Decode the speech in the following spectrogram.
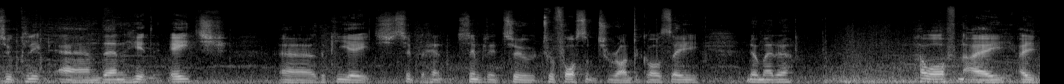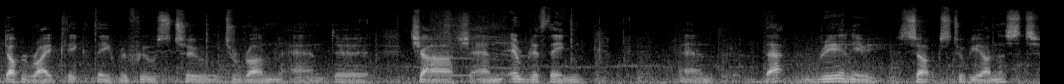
to click and then hit H, uh, the key H, simply simply to to force them to run because they, no matter how often I, I double right click, they refuse to to run and uh, charge and everything, and that really sucks to be honest.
